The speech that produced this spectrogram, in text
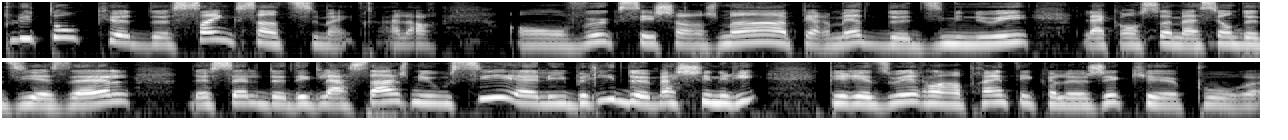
plutôt que de 5 cm. Alors, on veut que ces changements permettent de diminuer la consommation de diesel, de celle de déglaçage, mais aussi euh, les bris de machinerie, puis réduire l'empreinte écologique pour euh,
